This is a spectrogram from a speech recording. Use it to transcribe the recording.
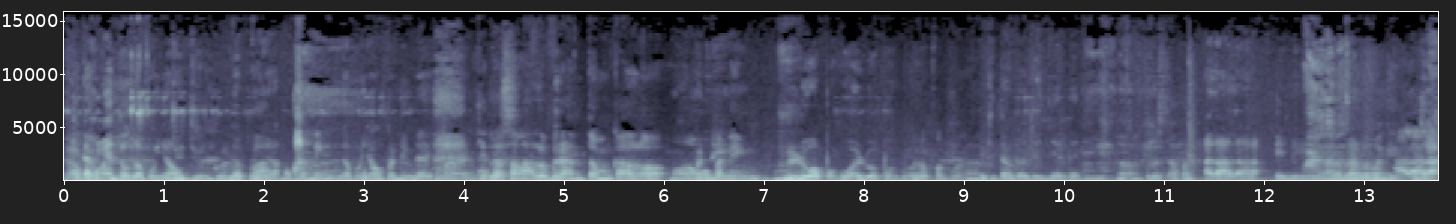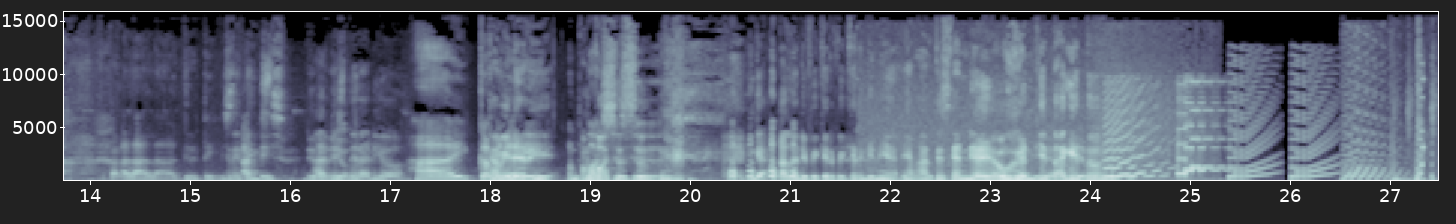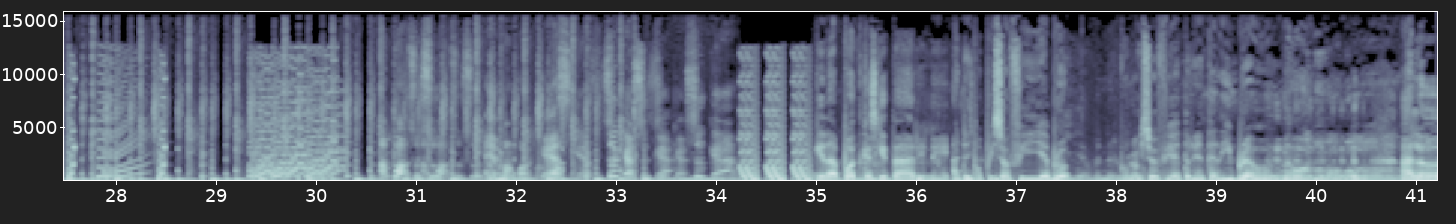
kita kemarin tuh nggak punya Jujur nggak lupa. punya opening nggak punya opening dari kemarin kita selalu berantem kalau mau opening, lu apa gua lu apa gua Lu apa gua? tapi kita udah janjian tadi Heeh, terus apa? ala ala ini Ala-ala berantem lagi? ala ala ala ala greetings, Greetings artis di artis radio di radio. Hai kami, Kami dari, dari Empos Empos Susu, Susu. Enggak, kalau dipikir-pikir gini ya, yang artis kan dia ya, bukan Iya, kita iya, gitu. bener. Emang podcast suka-suka. Suka. Gila podcast kita hari ini ada Poppy Sofia bro Iya, bener, bro. Poppy Sofia ternyata Libra bro Halo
